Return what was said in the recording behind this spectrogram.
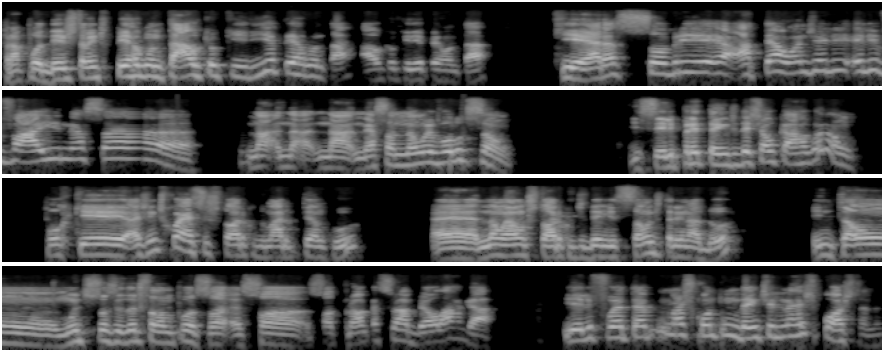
para poder justamente perguntar o que eu queria perguntar, algo que eu queria perguntar, que era sobre até onde ele, ele vai nessa, na, na, nessa não evolução. E se ele pretende deixar o cargo ou não. Porque a gente conhece o histórico do Mário Bittencourt, é, não é um histórico de demissão de treinador. Então, muitos torcedores falando, pô, só, é só, só troca se o Abel largar. E ele foi até mais contundente ali na resposta. Né?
